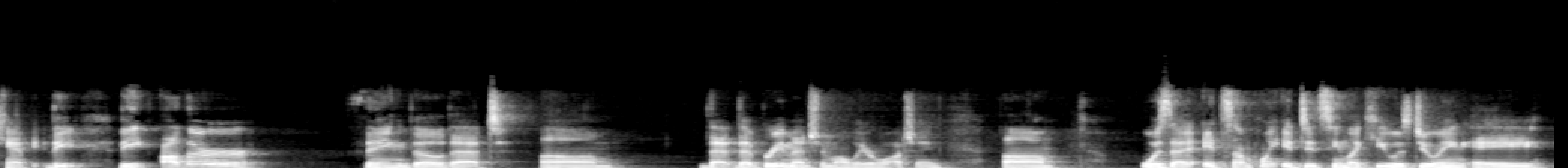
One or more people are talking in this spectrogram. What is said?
can't. The the other thing though that um that that Brie mentioned while we were watching um was that at some point it did seem like he was doing a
